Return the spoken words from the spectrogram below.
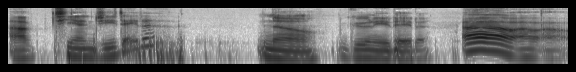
Uh, TNG data? No. Goonie data. Oh, oh,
